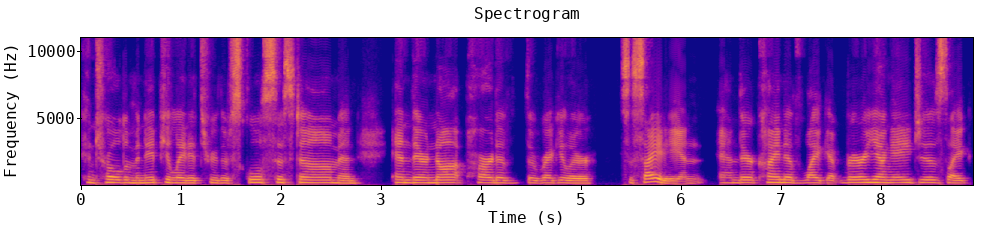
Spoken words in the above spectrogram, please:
controlled and manipulated through their school system and and they're not part of the regular society. And and they're kind of like at very young ages like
